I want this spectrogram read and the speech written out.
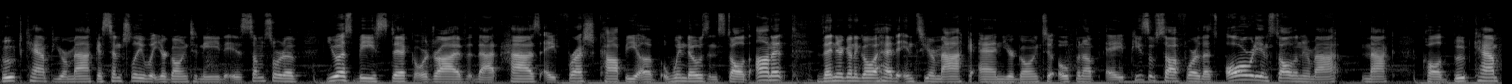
boot camp your Mac. Essentially what you're going to need is some sort of USB stick or drive that has a fresh copy of Windows installed on it then you're going to go ahead into your Mac and you're going to open up a piece of software that's already installed on your Mac, Mac called Boot Camp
